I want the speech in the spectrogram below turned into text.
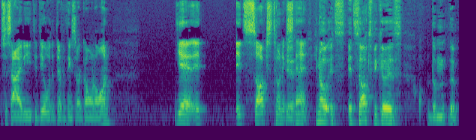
society to deal with the different things that are going on. Yeah, it it sucks to an Yeah. extent. You know, it's it sucks because the the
